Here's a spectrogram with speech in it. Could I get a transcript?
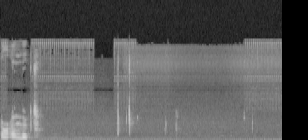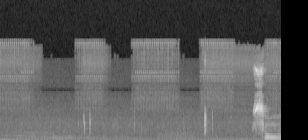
are unlocked. So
